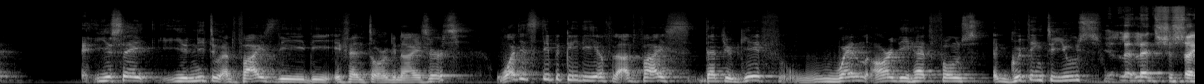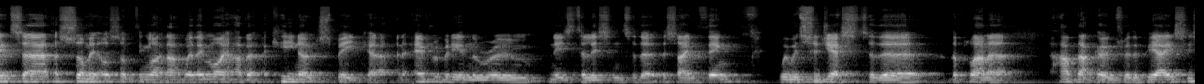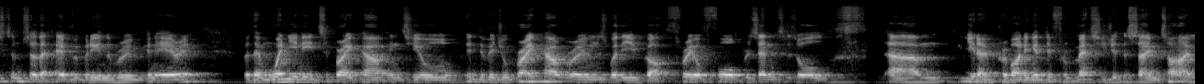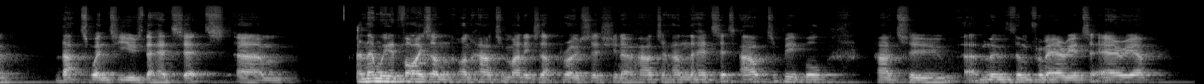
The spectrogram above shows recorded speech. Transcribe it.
you say you need to advise the, the event organizers. What is typically the advice that you give? When are the headphones a good thing to use? Let's just say it's a, a summit or something like that, where they might have a, a, keynote speaker and everybody in the room needs to listen to the, the same thing. We would suggest to the, the planner have that going through the PA system so that everybody in the room can hear it. But then when you need to break out into your individual breakout rooms, whether you've got three or four presenters all, um, you know, providing a different message at the same time, that's when to use the headsets. Um, and then we advise on on how to manage that process. You know, how to hand the headsets out to people, how to uh, move them from area to area,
